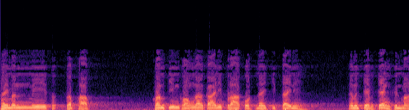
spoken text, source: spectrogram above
ให้มันมีสภาพความจริงของร่างกายนี่ปรากฏในจิตใจนี่ ให้มันแจ่มแจ้งขึ้นมา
